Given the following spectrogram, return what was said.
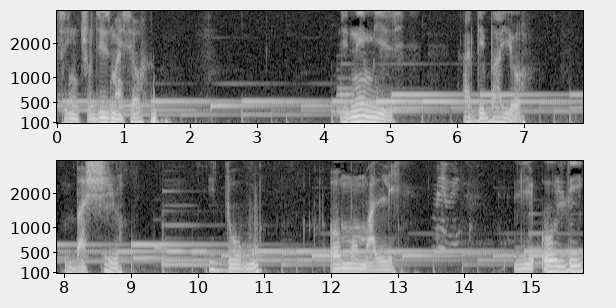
to introduce myself. The name is Adebayo Bashir Idowu Omomale, the only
